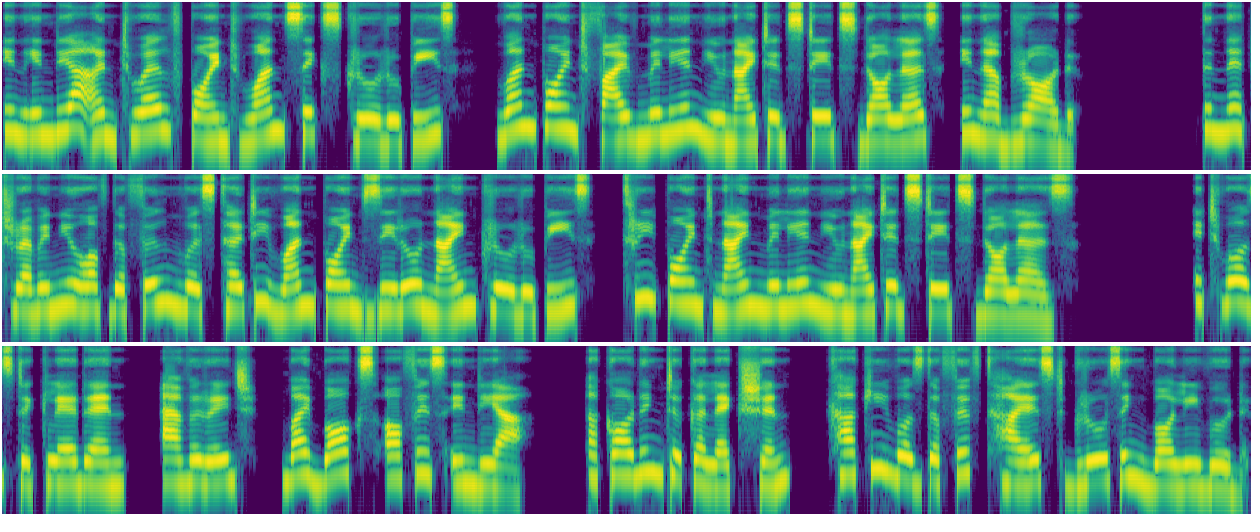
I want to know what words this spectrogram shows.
in India and 12.16 crore rupees, 1.5 million United States dollars, in abroad. The net revenue of the film was 31.09 crore rupees, 3.9 million United States dollars. It was declared an average by Box Office India. According to collection, Khaki was the fifth highest grossing Bollywood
